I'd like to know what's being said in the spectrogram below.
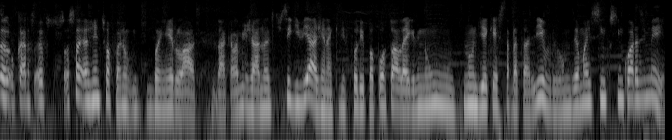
eu- o cara, só a gente só foi no banheiro lá, dar aquela mijada antes de seguir viagem, né? Que de Floripa pra Porto Alegre num, num dia que a estrada tá livre, vamos dizer umas 5, 5 horas e meia.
